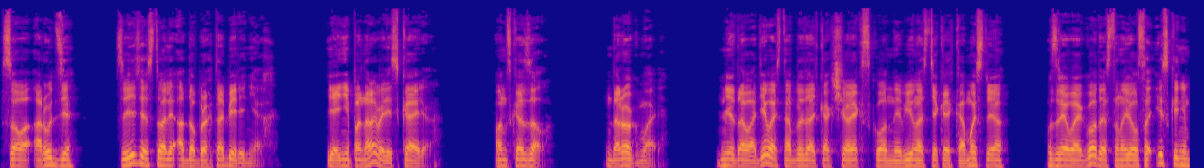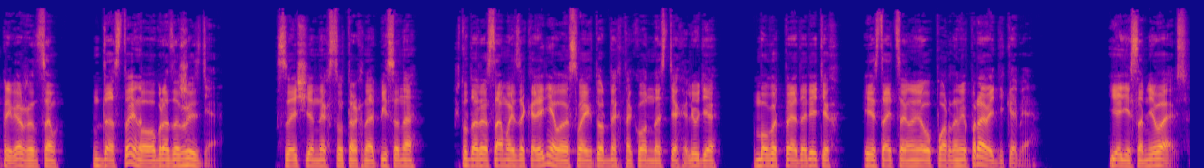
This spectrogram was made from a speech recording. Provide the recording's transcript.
Слова Орудзи свидетельствовали о добрых намерениях. И они понравились Кайрю. Он сказал, «Дорог мой, мне доводилось наблюдать, как человек, склонный в юности к легкомыслию, в зрелые годы становился искренним приверженцем достойного образа жизни. В священных сутрах написано, что даже самые закоренелые в своих дурных наклонностях люди могут преодолеть их и стать самыми упорными праведниками. Я не сомневаюсь,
